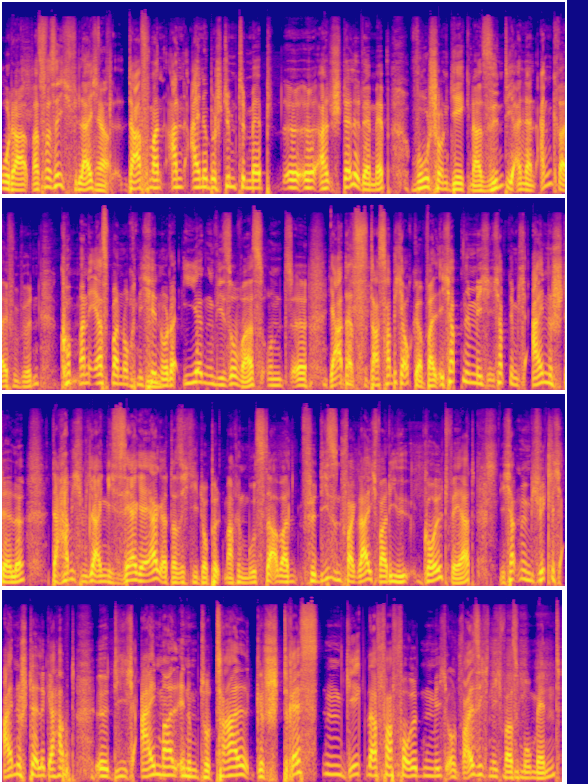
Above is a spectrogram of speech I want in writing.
Oder was weiß ich, vielleicht ja. darf man an eine bestimmte Map, äh, äh, Stelle der Map, wo schon Gegner sind, die einen dann angreifen würden, kommt man erstmal noch nicht hin oder irgendwie sowas. Und äh, ja, das, das habe ich auch gehabt, weil ich habe nämlich, ich habe nämlich eine Stelle, da habe ich mich eigentlich sehr geärgert, dass ich die doppelt machen musste, aber für diesen Vergleich war die Gold wert. Ich habe nämlich wirklich eine Stelle gehabt, äh, die ich einmal in einem total gestressten Gegner verfolgen mich und weiß ich nicht was Moment,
